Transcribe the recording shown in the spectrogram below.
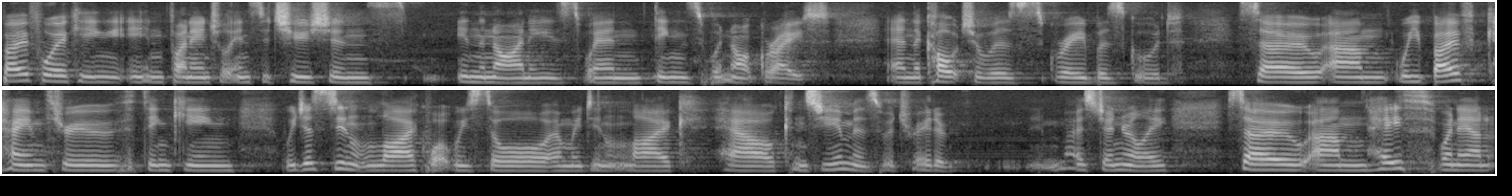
both working in financial institutions in the 90s when things were not great and the culture was, greed was good. So um, we both came through thinking we just didn't like what we saw and we didn't like how consumers were treated most generally. So um, Heath went out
